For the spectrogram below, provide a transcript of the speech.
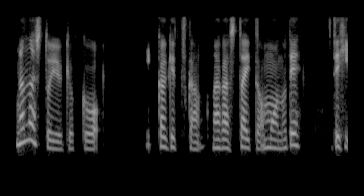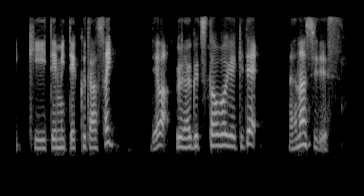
七しという曲を1ヶ月間流したいと思うので、ぜひ聴いてみてください。では、裏口逃亡劇で七しです。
